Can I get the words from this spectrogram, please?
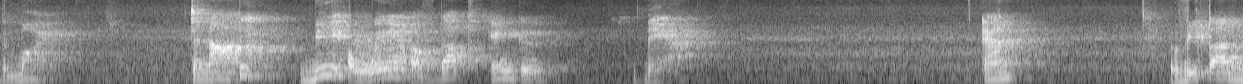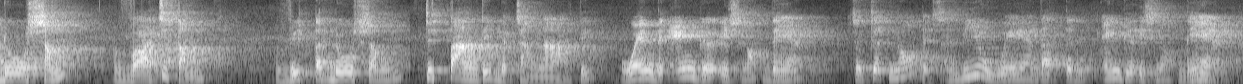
the mind, chanati be aware of that anger there. And vitadosam vachitam, vitadosam chitanti bachanati, when the anger is not there, so just notice and be aware that the anger is not there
